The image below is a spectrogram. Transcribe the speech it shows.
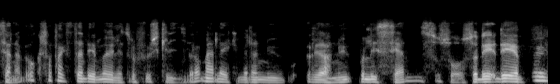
Sen har vi också faktiskt en del möjligheter att förskriva de här läkemedlen nu, redan nu på licens och så. Så det, det, mm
